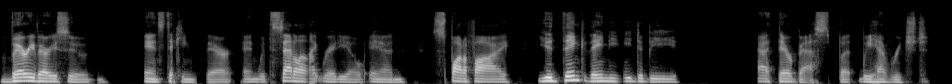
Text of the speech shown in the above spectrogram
very, very soon and sticking there. And with satellite radio and Spotify, you'd think they need to be at their best, but we have reached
